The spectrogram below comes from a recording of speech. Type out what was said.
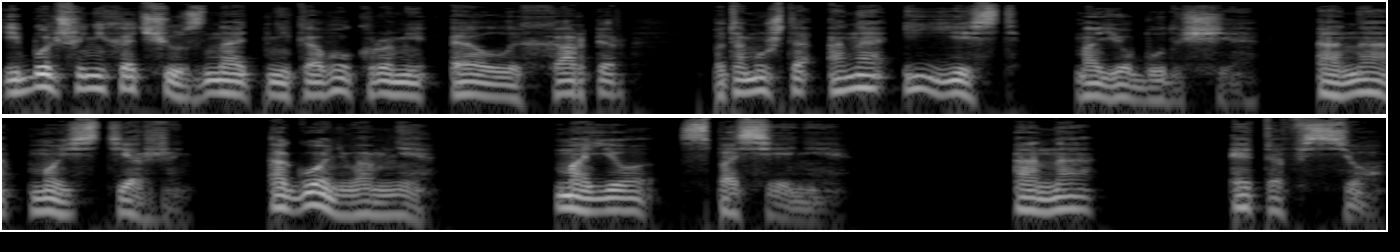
И больше не хочу знать никого, кроме Эллы Харпер, потому что она и есть мое будущее. Она мой стержень, огонь во мне, мое спасение. Она — это все.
